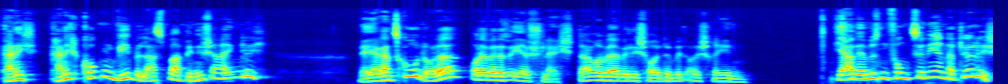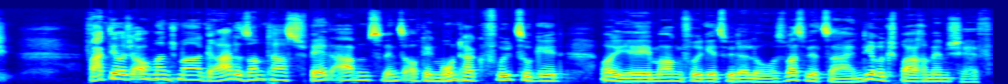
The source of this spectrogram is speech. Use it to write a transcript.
Kann ich, kann ich gucken, wie belastbar bin ich eigentlich? Wäre ja ganz gut, oder? Oder wäre das eher schlecht? Darüber will ich heute mit euch reden. Ja, wir müssen funktionieren, natürlich. Fragt ihr euch auch manchmal, gerade sonntags, spätabends, wenn es auf den Montag früh zugeht, oh je, morgen früh geht's wieder los, was wird sein? Die Rücksprache mit dem Chef,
